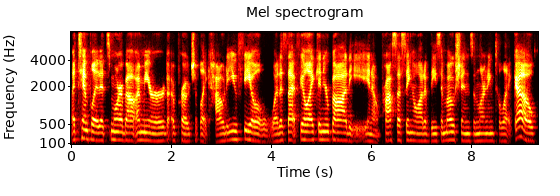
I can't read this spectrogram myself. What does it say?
a template. It's more about a mirrored approach of like, how do you feel? What does that feel like in your body? You know, processing a lot of these emotions and learning to let go.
